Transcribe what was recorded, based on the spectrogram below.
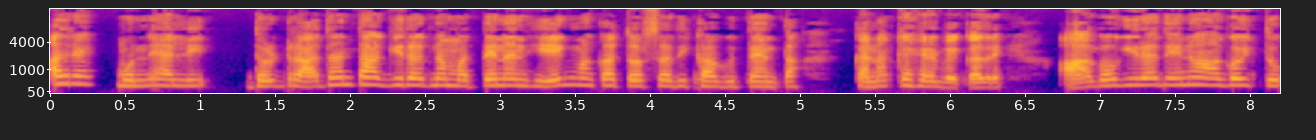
ಆದರೆ ಮೊನ್ನೆ ಅಲ್ಲಿ ದೊಡ್ಡ ರಾಧಾಂತ ಆಗಿರೋದನ್ನ ಮತ್ತೆ ನಾನು ಹೇಗೆ ಮಖ ತೋರ್ಸೋದಿಕ್ಕಾಗುತ್ತೆ ಅಂತ ಕನಕ ಹೇಳಬೇಕಾದ್ರೆ, ಆಗೋಗಿರೋದೇನೋ ಆಗೋಯ್ತು.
